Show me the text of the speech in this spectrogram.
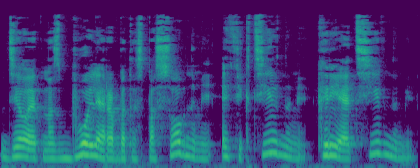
делает нас более работоспособными, эффективными, креативными,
